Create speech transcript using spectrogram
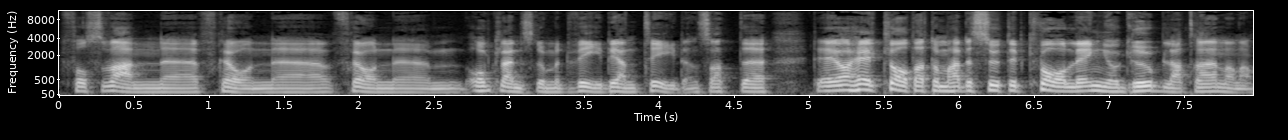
försvann eh, från, eh, från eh, omklädningsrummet vid den tiden. Så att det är helt klart att de hade suttit kvar länge och grubblat tränarna.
